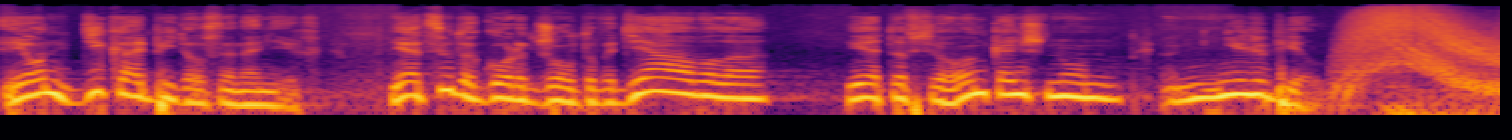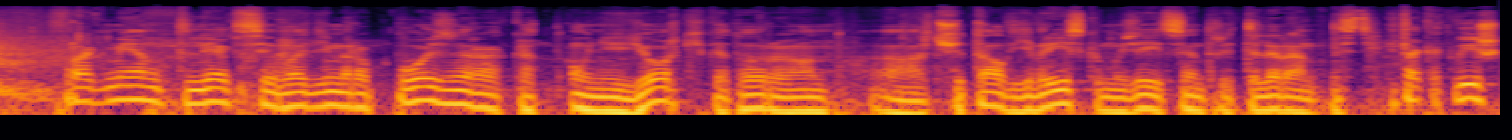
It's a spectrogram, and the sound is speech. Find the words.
И он дико обиделся на них. И отсюда город желтого дьявола, и это все. Он, конечно, ну, не любил. Фрагмент лекции Владимира Познера о Нью-Йорке, которую он а, читал в Еврейском музее Центре толерантности. И так как видишь,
